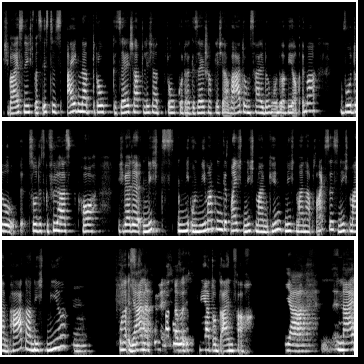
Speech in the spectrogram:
ich weiß nicht, was ist es, eigener Druck, gesellschaftlicher Druck oder gesellschaftliche Erwartungshaltung oder wie auch immer, wo du so das Gefühl hast, boah, ich werde nichts und niemandem gerecht, nicht meinem Kind, nicht meiner Praxis, nicht meinem Partner, nicht mir? Mhm. Oder ist ja, es natürlich. So also ich, und einfach? Ja, nein,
